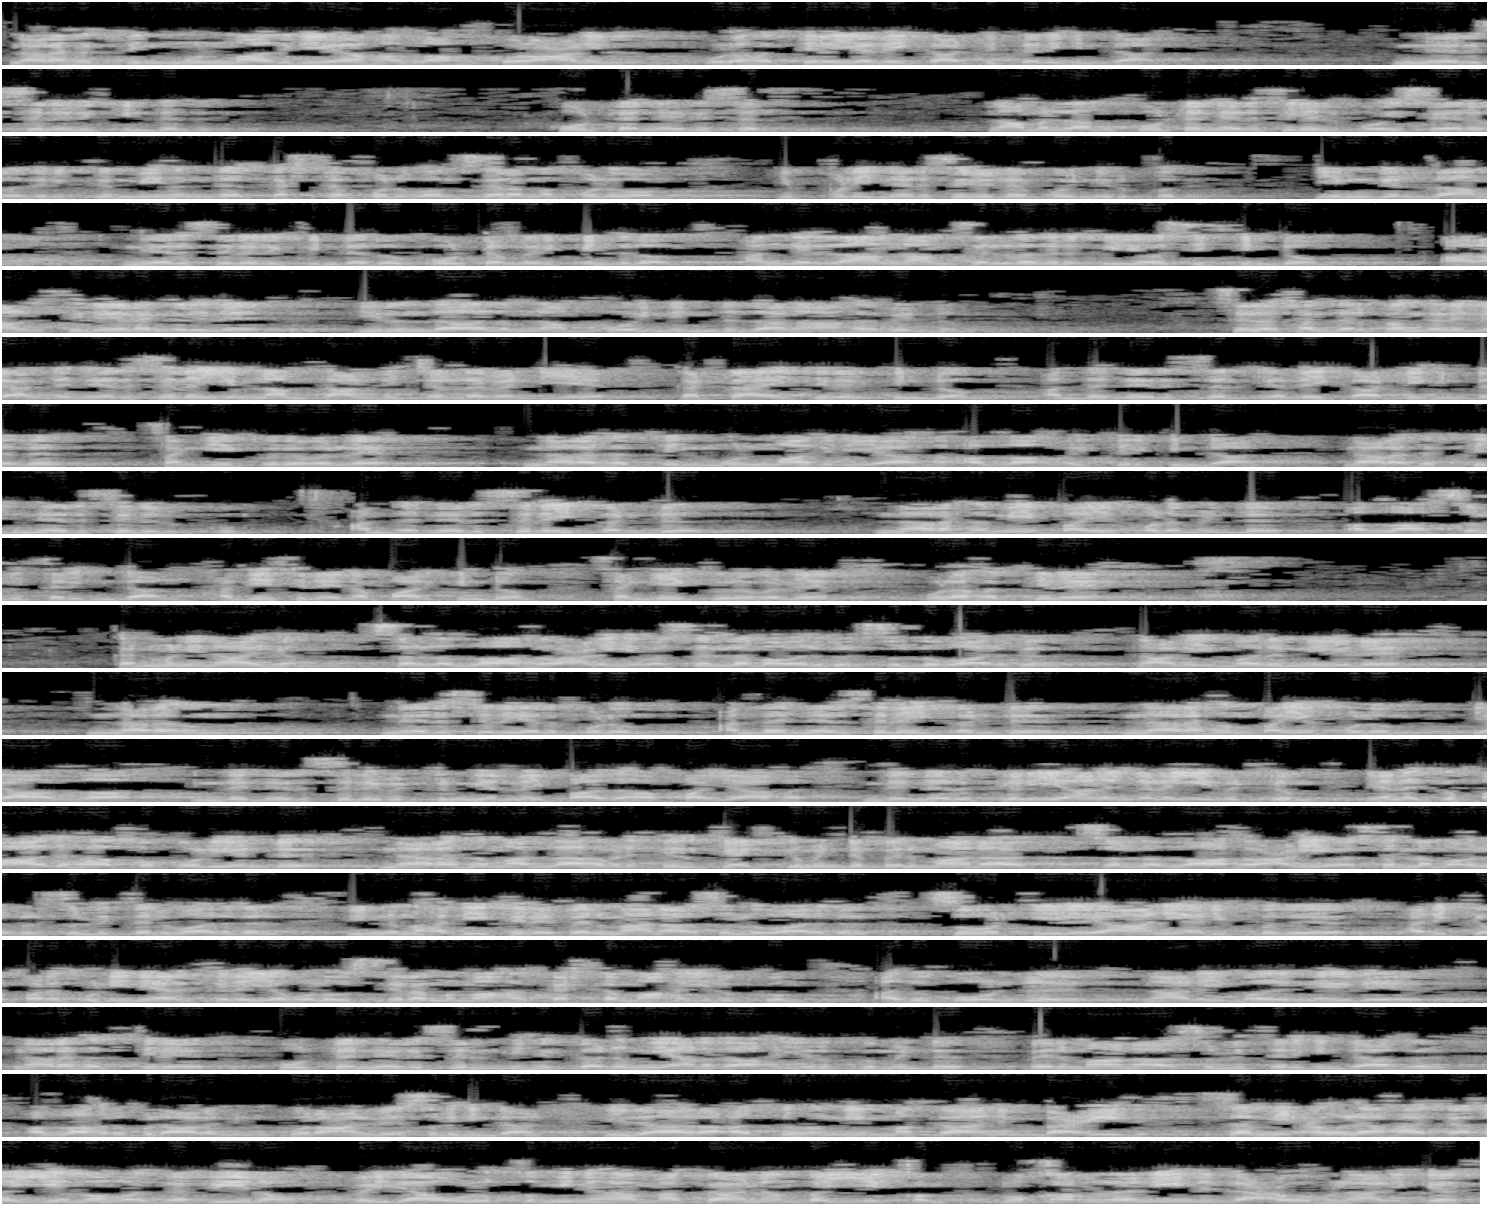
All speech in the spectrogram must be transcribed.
நரகத்தின் முன்மாதிரியாக அல்லாஹ் குரானில் உலகத்திலே எதை காட்டித் தருகின்றார்? நெரிசல் இருக்கின்றது. கூட்ட நெரிசல். நாமெல்லாம் கூட்ட நெரிசலில் போய் சேருவதற்கு மிகுந்த கஷ்டப்படுவோம் சிரமப்படுவோம். இப்படி நெரிசலில் போய் நிற்பது. எங்கெல்லாம் நெரிசல் இருக்கின்றதோ கூட்டம் இருக்கின்றதோ அங்கெல்லாம் நாம் செல்வதற்கு யோசிக்கின்றோம். ஆனால் சில இடங்களிலே இருந்தாலும் நாம் போய் நின்றுதான் ஆக வேண்டும். சில சந்தர்ப்பங்களிலே அந்த நெரிசலையும் நாம் தாண்டி செல்ல வேண்டிய கட்டாயத்தில் இருக்கின்றோம். அந்த நெரிசல் எதை காட்டுகின்றது? சங்கீத் நரகத்தின் முன்மாதிரியாக அல்லாஹ் வைத்திருக்கின்றான். நரகத்தின் நெரிசல் இருக்கும். அந்த நெரிசலை கண்டு நரகமே பயப்படும் என்று அல்லாஹ் சொல்லித் தருகின்றான். ஹதீசிலே நாம் பார்க்கின்றோம். சங்கை உலகத்திலே கண்மணி நாயகம் ஸல்லல்லாஹு அலைஹி வசல்லம் அவர்கள் சொல்லுவார்கள் நாளை மறுமையிலே நரகம் நெரிசல் ஏற்படும் அந்த நெரிசலை கண்டு நரகம் பயப்படும். யா அல்லா இந்த நெரிசலை விட்டும் என்னை பாதுகாப்பாயாக. இந்த நெருக்கடியான நிலையை விட்டும் எனக்கு பாதுகாப்பு கொடு என்று நரகம் அல்லாஹ்விடத்தில் கேட்கும் என்று பெருமானார் ஸல்லல்லாஹு அலைஹி வசல்லம் அவர்கள் சொல்லித் தருவார்கள். இன்னும் ஹதீஸிலே பெருமானார் சொல்லுவார்கள் சுவற்றிலே ஆணி அடிப்பது அடிக்கப்படக்கூடிய நேரத்தில் எவ்வளவு சிரமமாக கஷ்டமாக இருக்கும். அது போன்று நாளை மறுமையிலே நரகத்திலே கூட்ட நெரிசல் மிக கடுமையானதாக இருக்கும் என்று பெருமானார் சொல்லித் தருகின்றார்கள். அல்லாஹ் ரபுல் ஆலமின் குரானிலே சொல்கின்றான் இதார அத்துஹம் மக்கானின் பஈத் சமிஉ லஹா தகையுலம் மக்கானம் ضيقம் முகர்ரனீன் தஅவுஹு நாலிக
